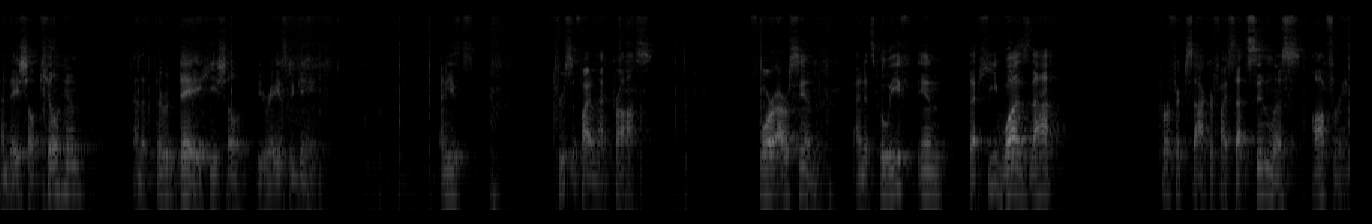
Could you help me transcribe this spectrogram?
and they shall kill him, and the third day he shall be raised again. And he's crucified on that cross for our sin. And it's belief in that he was that perfect sacrifice, that sinless offering,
